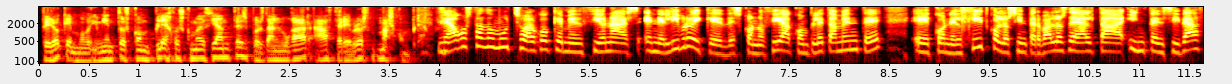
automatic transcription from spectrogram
pero que movimientos complejos, como decía antes, pues dan lugar a cerebros más complejos. Me ha gustado mucho algo que mencionas en el libro y que desconocía completamente eh, con el HIT, con los intervalos de alta intensidad.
